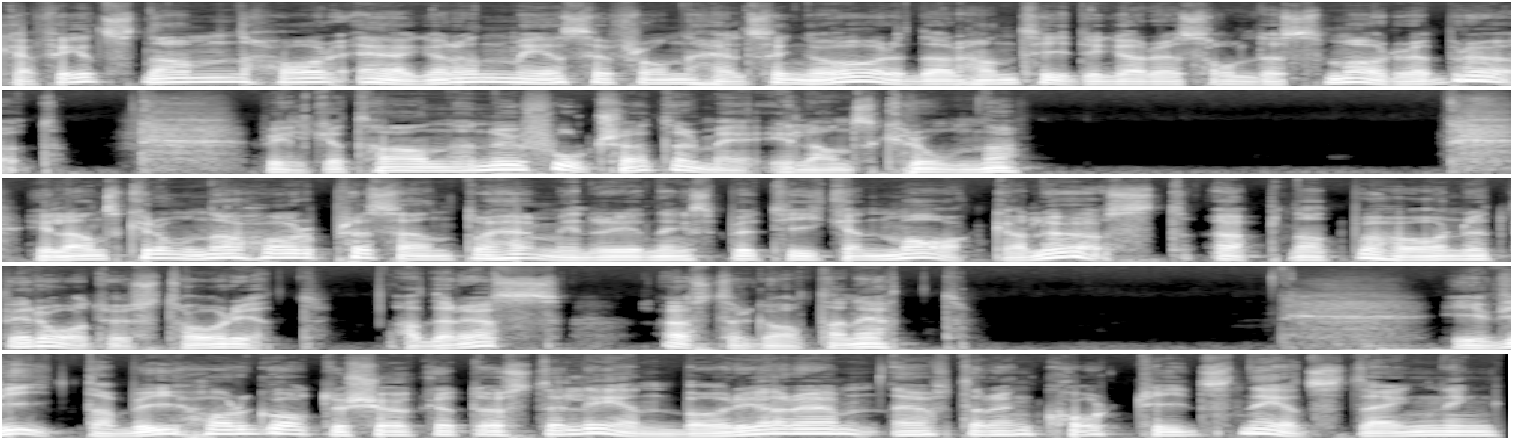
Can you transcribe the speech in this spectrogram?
Caféets namn har ägaren med sig från Helsingör där han tidigare sålde smörrebröd, vilket han nu fortsätter med i Landskrona. I Landskrona har present och heminredningsbutiken Makalöst öppnat på hörnet vid Rådhustorget. Adress Östergatan 1. I Vitaby har gatuköket Österlenburgare efter en kort tids nedstängning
